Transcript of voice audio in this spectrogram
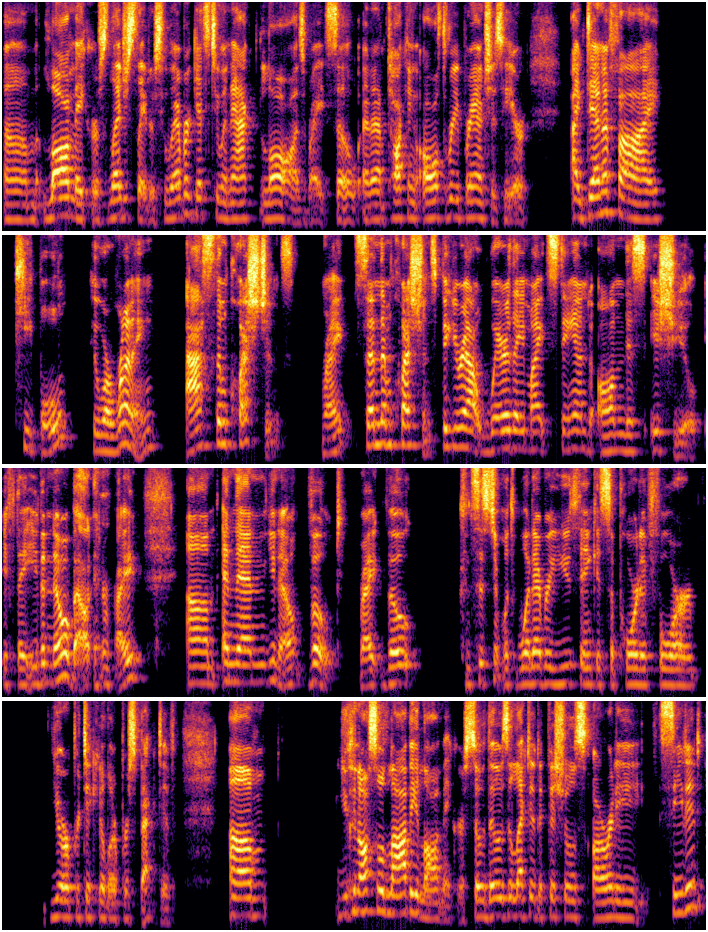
Um, lawmakers, legislators, whoever gets to enact laws, right? So, and I'm talking all three branches here. Identify people who are running, ask them questions, right? Send them questions, figure out where they might stand on this issue, if they even know about it, right? Um, and then, you know, vote, right? Vote consistent with whatever you think is supportive for your particular perspective. Um, you can also lobby lawmakers. So those elected officials already seated,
